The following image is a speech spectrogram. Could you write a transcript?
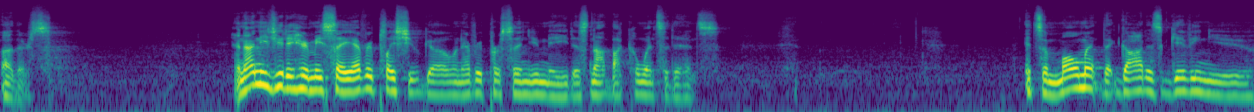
others. And I need you to hear me say every place you go and every person you meet is not by coincidence. It's a moment that God is giving you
